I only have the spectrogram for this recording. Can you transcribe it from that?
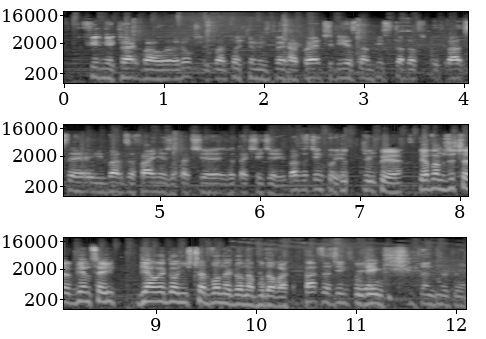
W firmie Krakbau również wartością jest BHP, czyli jest nam blisko do współpracy i bardzo fajnie, że tak się, że tak się dzieje. Bardzo dziękuję. Dziękuję. Ja Wam życzę więcej białego niż czerwonego na budowach. Bardzo dziękuję. Dzięki. Dziękuję.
